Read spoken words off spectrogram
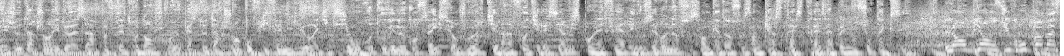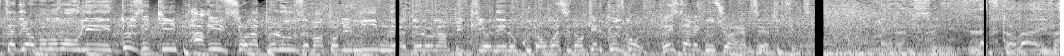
Les jeux d'argent et de hasard peuvent être dangereux. Perte d'argent, conflits familiaux, addiction. Retrouvez nos conseils sur joueurs-info-service.fr et au 09 74 75 13 13. Appel non surtaxé. L'ambiance du groupe Ama Stadium au moment où les deux équipes arrivent sur la pelouse. Vous avez entendu l'hymne de l'Olympique lyonnais. Le coup d'envoi, c'est dans quelques secondes. Restez avec nous sur RMC. À tout de suite. RMC, l'Afterlive.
